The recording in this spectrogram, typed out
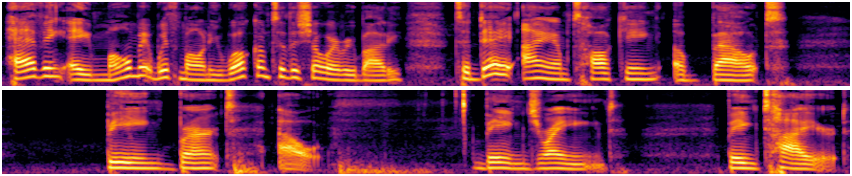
Having a Moment with Moni. Welcome to the show, everybody. Today, I am talking about being burnt out, being drained, being tired,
